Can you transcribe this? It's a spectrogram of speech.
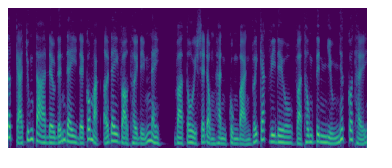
Tất cả chúng ta đều đến đây để có mặt ở đây vào thời điểm này, và tôi sẽ đồng hành cùng bạn với các video và thông tin nhiều nhất có thể,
